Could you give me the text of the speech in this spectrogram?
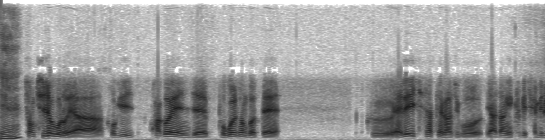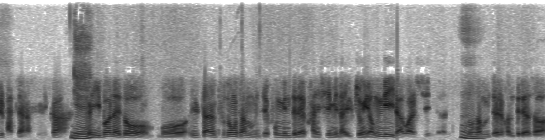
예. 정치적으로야 거기 과거에 이제 보궐선거 때 그 LH 사태 가지고 야당이 크게 재미를 받지 않았습니까? 예. 그러니까 이번에도 뭐 일단은 부동산 문제 국민들의 관심이나 일종의 영리라고 할 수 있는 음. 부동산 문제를 건드려서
